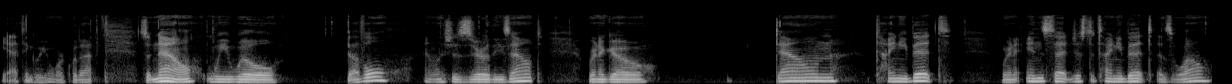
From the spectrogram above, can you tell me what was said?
Yeah, I think we can work with that. So now we will bevel, and let's just zero these out. We're going to go down tiny bit. We're going to inset just a tiny bit as well.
